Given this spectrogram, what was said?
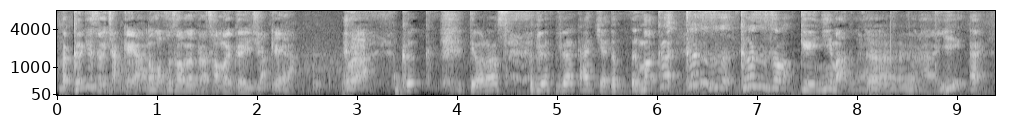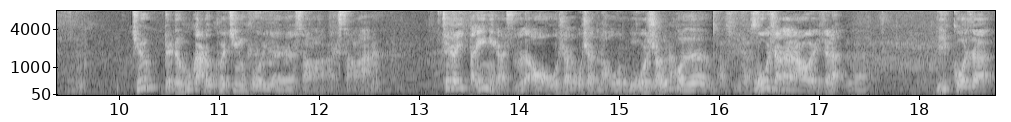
没，搿就属于强奸啊！侬勿付钞票不要钞票，搿就强奸啊，对勿啦？搿吊老师勿要勿要介激动。没，搿搿是搿是种概念嘛，对勿啦？嗯嗯？伊哎，就别头介头块金佛伊也要上啊上啊！这个伊答应人家是勿是？哦，我晓得，我晓得了，我我晓得了。我觉着。我晓得哪回事了。伊觉着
